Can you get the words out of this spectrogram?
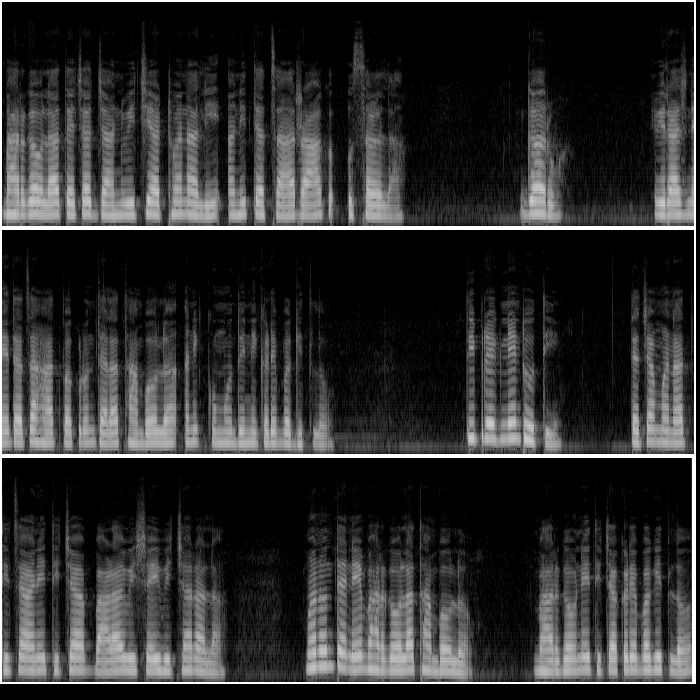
भार्गवला त्याच्या जान्हवीची आठवण आली आणि त्याचा राग उसळला. गर्व विराजने त्याचा हात पकडून त्याला थांबवलं आणि कुमुदिनीकडे बघितलं. ती प्रेग्नेंट होती. त्याच्या मनात तिचा आणि तिच्या बाळाविषयी विचार आला. म्हणून त्याने भार्गवला थांबवलं. भार्गवने तिच्याकडे बघितलं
